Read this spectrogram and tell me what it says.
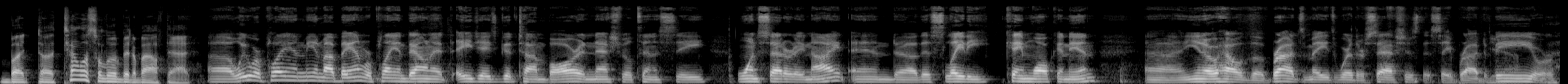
But uh, tell us a little bit about that. Uh, we were playing, me and my band were playing down at AJ's Good Time Bar in Nashville, Tennessee, one Saturday night, and uh, this lady came walking in. Uh, you know how the bridesmaids wear their sashes that say bride to be or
